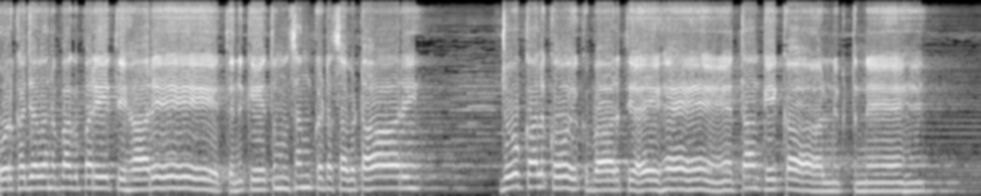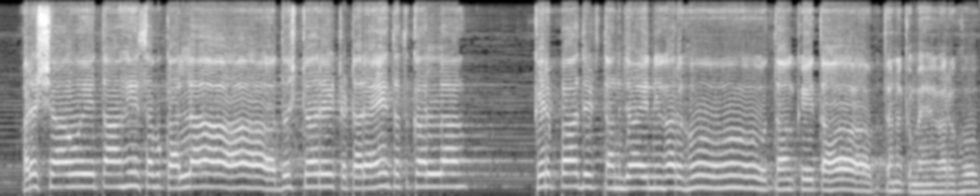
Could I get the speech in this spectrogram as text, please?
ਪੁਰਖ ਜਵਨ ਪਗ ਪਰੇ ਤਿਹਾਰੇ, ਤਿਨ ਕੇ ਤੁਮ ਸੰਕਟ ਸਭ ਟਾਰੇ। ਜੋ ਕਲ ਕੋ ਇੱਕ ਬਾਰ ਧਿਆਏ ਹੈ, ਤਾਂ ਕੇ ਕਾਲ ਨਿਕਟਨੇ ਹੈ। ਅਰਸ਼ਾ ਹੋਏ ਤਾਹੇ ਸਭ ਕਾਲਾ, ਦੁਸ਼ਟ ਰੇ ਟਟਰੇ ਤਤਕਾਲਾ। ਕਿਰਪਾ ਦਿਟ ਤਨ ਜਾਏ ਨਿਗਰ ਹੋ, ਤਾਂ ਕੇ ਤਾਪ ਤਨਕ ਮਹਿ ਹਰ ਹੋ।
